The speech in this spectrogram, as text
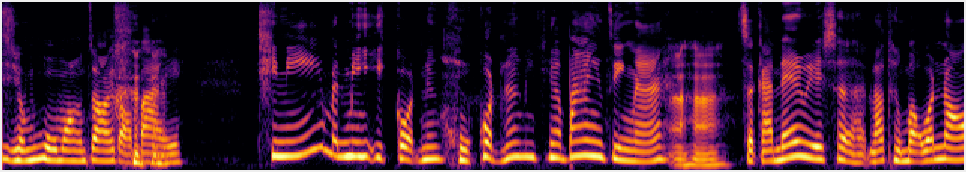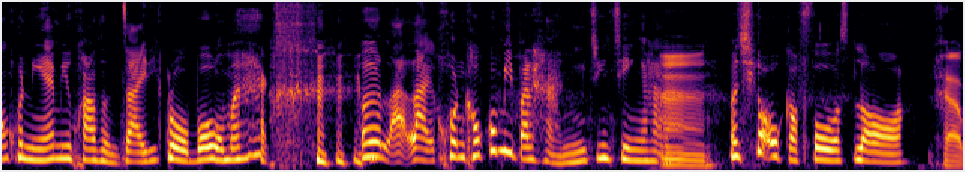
สีชมพูมองจอยต่อไป ทีนี้มันมีอีกกฎหนึ่งโหกฎเรื่องนี้เยอะบ้างจริงๆนะอ่าฮะจากการได้รีเสิร์ชเราถึงบอกว่าน้องคนนี้มีความสนใจที่ global มากเออหลายหลายคนเขาก็มีปัญหานี้จริงๆอะค่ะอ่ามันชื่อโอกาโฟส law ครับ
